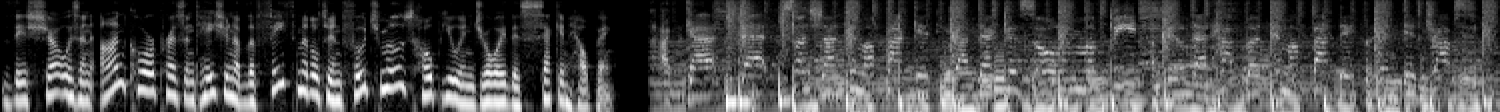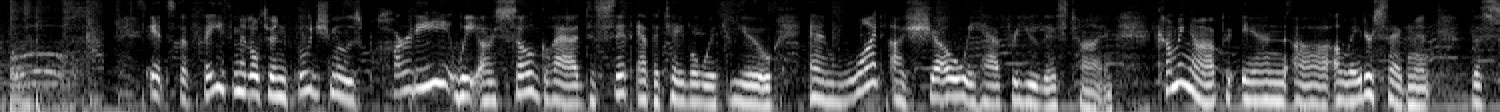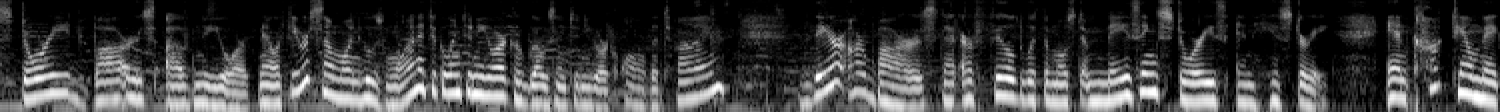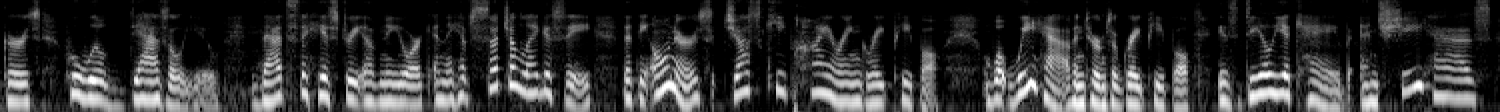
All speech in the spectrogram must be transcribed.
This show is an encore presentation of the Faith Middleton Food. Hope you enjoy this second helping. I got that sunshine in my pocket, got that good soul in my feet. I feel that hot blood in my body when it drops. It's the Faith Middleton Food Schmooze Party. We are so glad to sit at the table with you. And what a show we have for you this time. Coming up in uh, a later segment, the storied bars of New York. Now, if you're someone who's wanted to go into New York or goes into New York all the time, there are bars that are filled with the most amazing stories in history and cocktail makers who will dazzle you. That's the history of New York, and they have such a legacy that the owners just keep hiring great people. What we have in terms of great people is Delia Cabe, and she has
